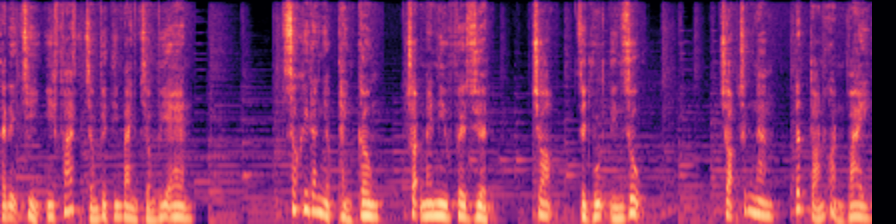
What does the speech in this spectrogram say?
tại địa chỉ efast.vietinbank.vn. Sau khi đăng nhập thành công, chọn menu phê duyệt, chọn dịch vụ tín dụng, chọn chức năng tất toán khoản vay.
